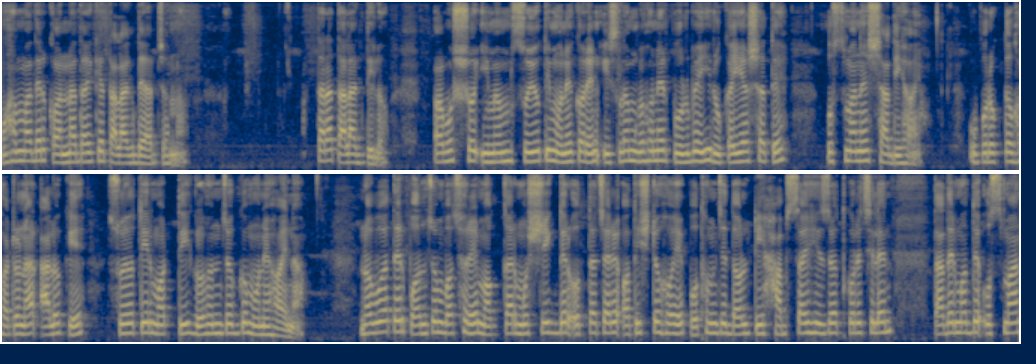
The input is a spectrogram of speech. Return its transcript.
মোহাম্মদের কন্যাদ্বয়কে তালাক দেওয়ার জন্য। তারা তালাক দিল। অবশ্য ইমাম সৈয়তি মনে করেন, ইসলাম গ্রহণের পূর্বেই রুকাইয়ার সাথে উসমানের শাদী হয়। উপরোক্ত ঘটনার আলোকে সৈয়তির মতটি গ্রহণযোগ্য মনে হয় না। নবুয়াতের পঞ্চম বছরে মক্কার মুশ্রিকদের অত্যাচারে অতিষ্ঠ হয়ে প্রথম যে দলটি হাবসায় হিজরত করেছিলেন, তাদের মধ্যে উসমান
